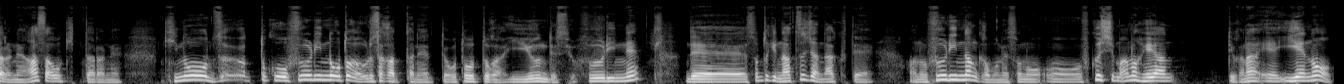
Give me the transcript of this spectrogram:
たらね、朝起きたらね、昨日ずっとこう風鈴の音がうるさかったねって弟が言うんですよ。風鈴ね。で、その時夏じゃなくて、あの風鈴なんかもね、その、福島の部屋っていうかな、家の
